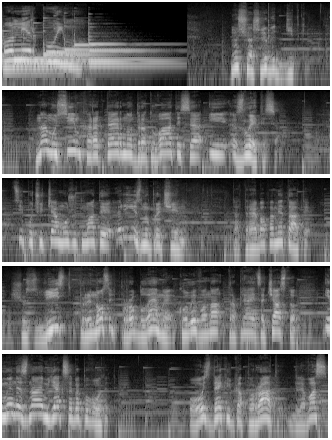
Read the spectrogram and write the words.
Поміркуймо. Ну що ж, любі дітки, нам усім характерно дратуватися і злитися. Ці почуття можуть мати різну причину. Та треба пам'ятати, що злість приносить проблеми, коли вона трапляється часто, і ми не знаємо, як себе поводити. Ось декілька порад для вас,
